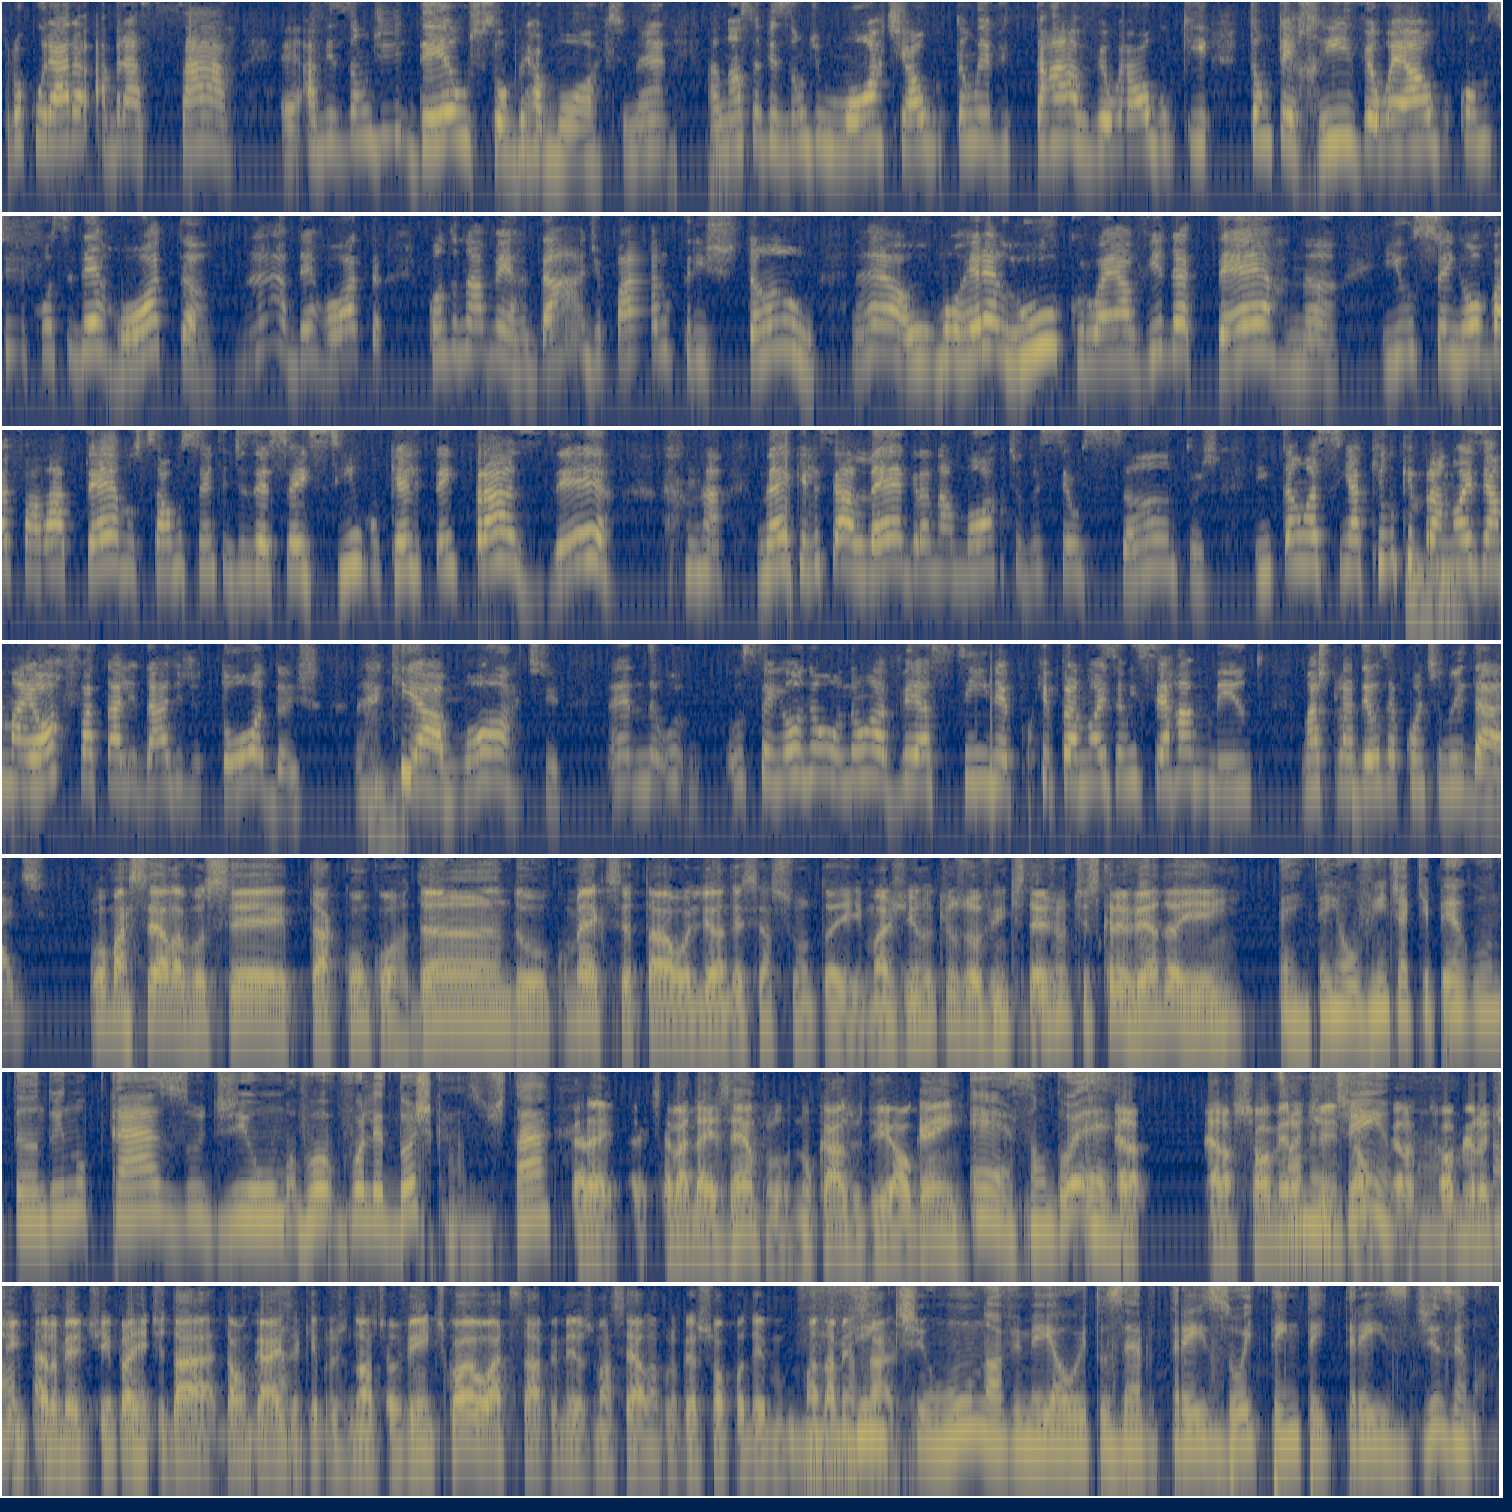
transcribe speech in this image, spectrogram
procurar abraçar é, a visão de Deus sobre a morte, né? A nossa visão de morte é algo tão evitável, é algo que tão terrível, é algo como se fosse derrota, né? A derrota quando na verdade para o cristão né, o morrer é lucro, é a vida eterna. E o Senhor vai falar até no Salmo 116, 5, que ele tem prazer, na, né, que ele se alegra na morte dos seus santos. Então, assim, aquilo que uhum. para nós é a maior fatalidade de todas, né, uhum. que é a morte, né, o, o, Senhor não, não a vê assim, né, porque para nós é um encerramento, mas para Deus é continuidade. Ô Marcela, você está concordando? Como é que você está olhando esse assunto aí? Imagino que os ouvintes estejam te escrevendo aí, hein? Tem, tem ouvinte aqui perguntando, e no caso de um. Vou, vou ler dois casos, tá? Peraí, peraí. Você vai dar exemplo no caso de alguém? É, são dois. É. Pera, pera só um minutinho, só um minutinho? então. Pera ah, só um minutinho. Então tá. Pera um minutinho para a gente dar, dar um então gás tá. aqui para os nossos ouvintes. Qual é o WhatsApp mesmo, Marcela, para o pessoal poder mandar 21 mensagem? 21 96803 8319.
